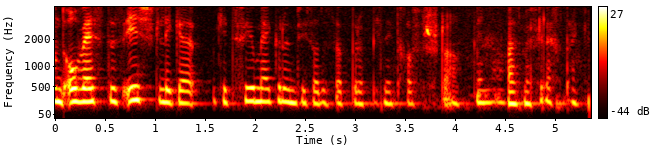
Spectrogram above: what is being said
Und auch wenn es das ist, gibt es viel mehr Gründe, wieso das jemand etwas nicht kann verstehen kann, Genau. als man vielleicht denkt.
